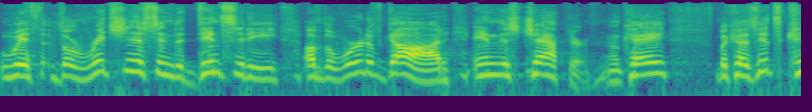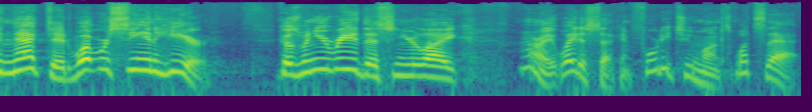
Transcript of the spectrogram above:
with the richness and the density of the Word of God in this chapter, okay? Because it's connected. What we're seeing here, because when you read this and you're like, all right, wait a second, 42 months, what's that?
